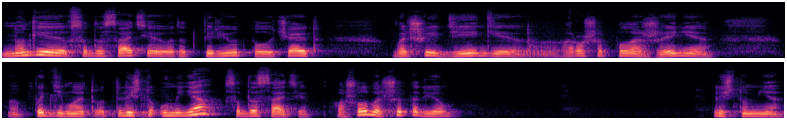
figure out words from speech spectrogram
Многие в Садасате в этот период получают большие деньги, хорошее положение, поднимают. Вот лично у меня в Садасате пошел большой подъем. Лично у меня.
